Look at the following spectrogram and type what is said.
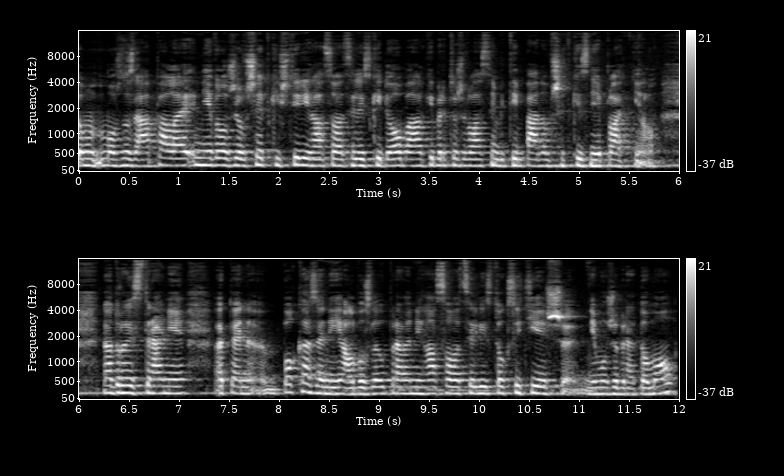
tom možno zápale nevložil všetky štyri hlasovacie listky do obálky, pretože vlastne by tým pádom všetky zneplatnil. Na druhej strane ten pokazený alebo zle upravený hlasovací listok si tiež nemôže brať domov,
